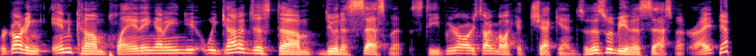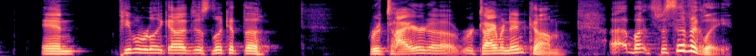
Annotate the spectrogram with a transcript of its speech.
regarding income planning, I mean, you, we got to just um, do an assessment, Steve. We were always talking about like a check in. So, this would be an assessment, right? Yep. And people really got to just look at the retired uh, retirement income. Uh, but specifically,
